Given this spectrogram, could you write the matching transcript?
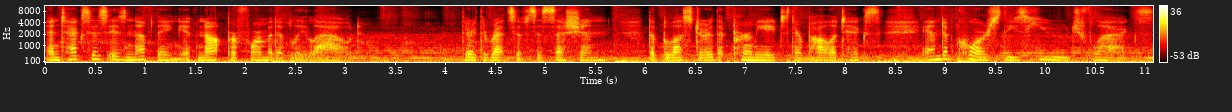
And Texas is nothing if not performatively loud. Their threats of secession, the bluster that permeates their politics, and of course, these huge flags.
